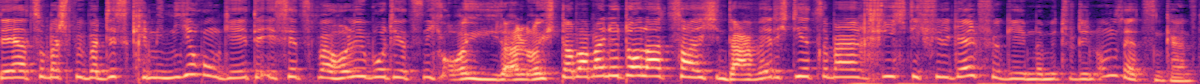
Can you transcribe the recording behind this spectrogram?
der zum Beispiel über Diskriminierung geht, der ist jetzt bei Hollywood jetzt nicht, oi, da leuchten aber meine Dollarzeichen, da werde ich dir jetzt aber richtig viel Geld für geben, damit du den umsetzen kannst.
